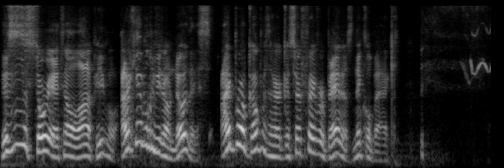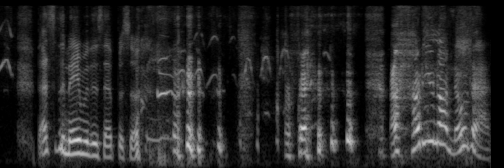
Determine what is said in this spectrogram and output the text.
this is a story I tell a lot of people. I can't believe you don't know this. I broke up with her because her favorite band is Nickelback. That's the name of this episode. Uh, how do you not know that,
